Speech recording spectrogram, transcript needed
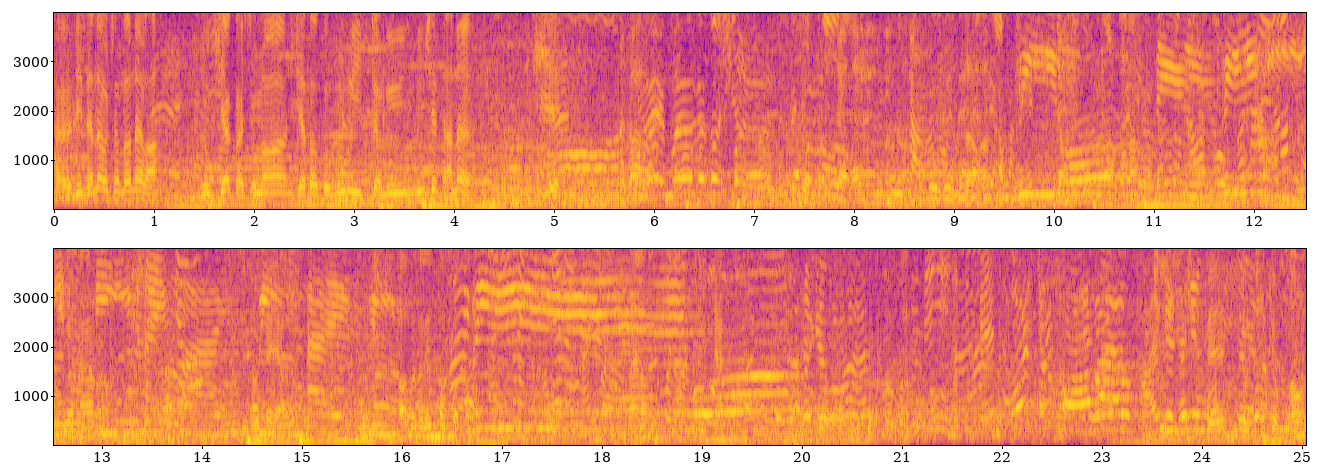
Ờ đi đến đâu trong đó này là lúc xe cởi xuống nó chế tao tụi lúc đi chờ lúc lúc xe sẵn rồi. 好，那这里送过来。来了，谢谢。去去呗，就去就不到了。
